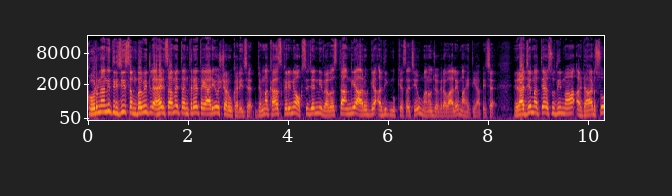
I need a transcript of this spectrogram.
કોરોનાની ત્રીજી સંભવિત લહેર સામે તંત્રે તૈયારીઓ શરૂ કરી છે, જેમાં ખાસ કરીને ઓક્સિજનની વ્યવસ્થા અંગે આરોગ્ય અધિક મુખ્ય સચિવ મનોજ અગ્રવાલે માહિતી આપી છે. રાજ્યમાં અત્યાર સુધીમાં અઢારસો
